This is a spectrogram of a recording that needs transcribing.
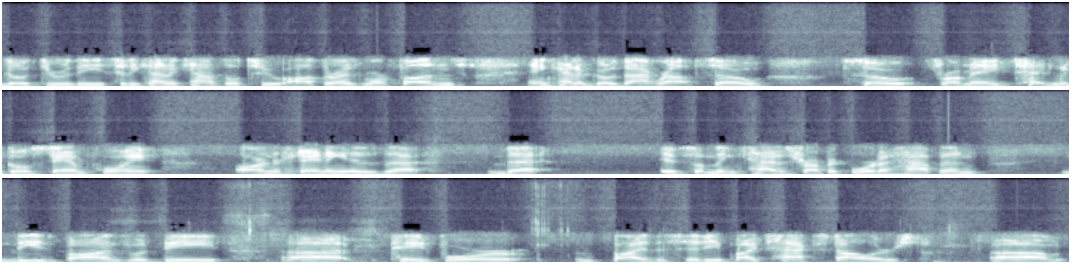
go through the city county council to authorize more funds and kind of go that route. So so from a technical standpoint, our understanding is that that if something catastrophic were to happen, these bonds would be uh, paid for by the city by tax dollars. Um,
